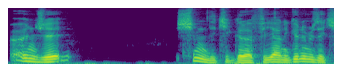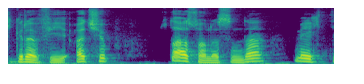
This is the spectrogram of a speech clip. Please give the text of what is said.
önce şimdiki grafiği yani günümüzdeki grafiği açıp daha sonrasında MACD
